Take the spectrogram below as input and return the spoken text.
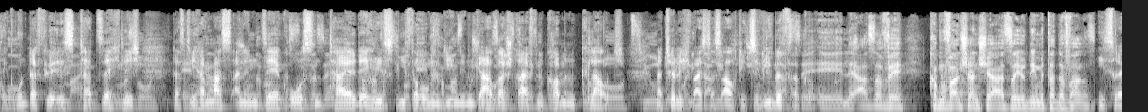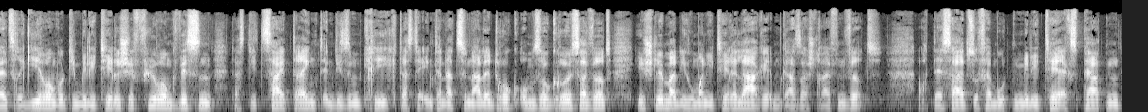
Der Grund dafür ist tatsächlich, dass die Hamas einen sehr großen Teil der Hilfslieferungen, die in den Gazastreifen kommen, klaut. Natürlich weiß das auch die Zivilbevölkerung. Israels Regierung und die militärische Führung wissen, dass die Zeit drängt in diesem Krieg, dass der internationale Druck umso größer wird, je schlimmer die humanitäre Lage im Gazastreifen wird. Auch deshalb, so vermuten Militärexperten,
